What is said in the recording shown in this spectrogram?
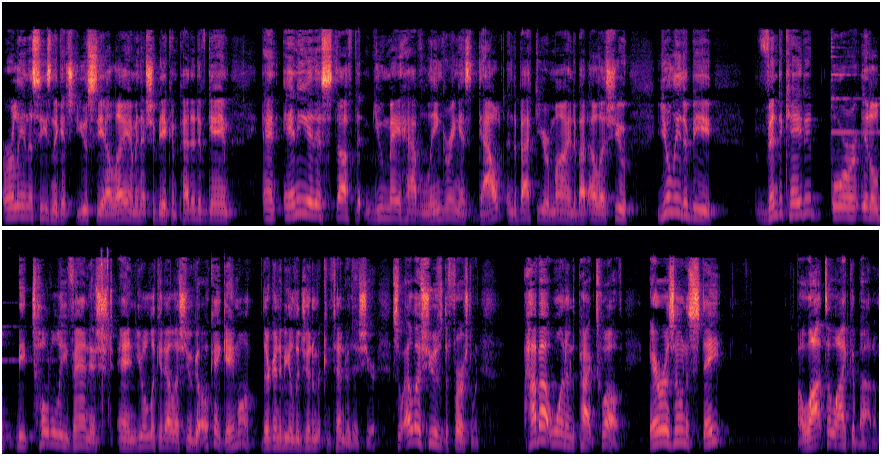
early in the season against UCLA. I mean, that should be a competitive game. And any of this stuff that you may have lingering as doubt in the back of your mind about LSU, you'll either be vindicated or it'll be totally vanished and you'll look at LSU and go, okay, game on. They're going to be a legitimate contender this year. So LSU is the first one. How about one in the Pac 12? Arizona State, a lot to like about them.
